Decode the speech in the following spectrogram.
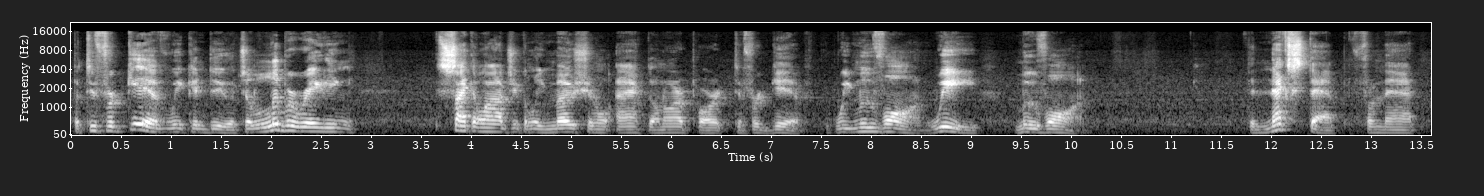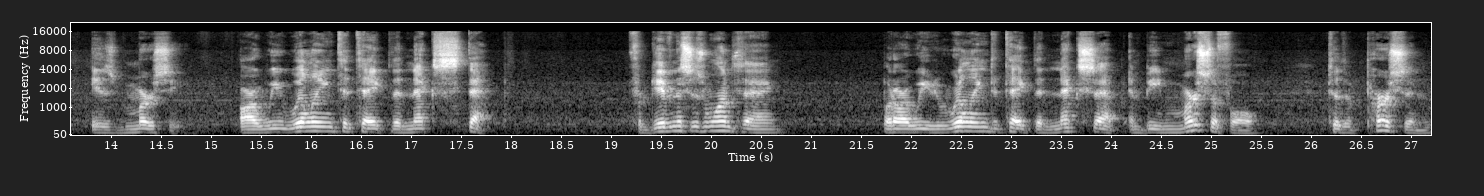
But to forgive, we can do. It's a liberating psychological, emotional act on our part to forgive. We move on. We move on. The next step from that is mercy. Are we willing to take the next step? Forgiveness is one thing, but are we willing to take the next step and be merciful to the person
